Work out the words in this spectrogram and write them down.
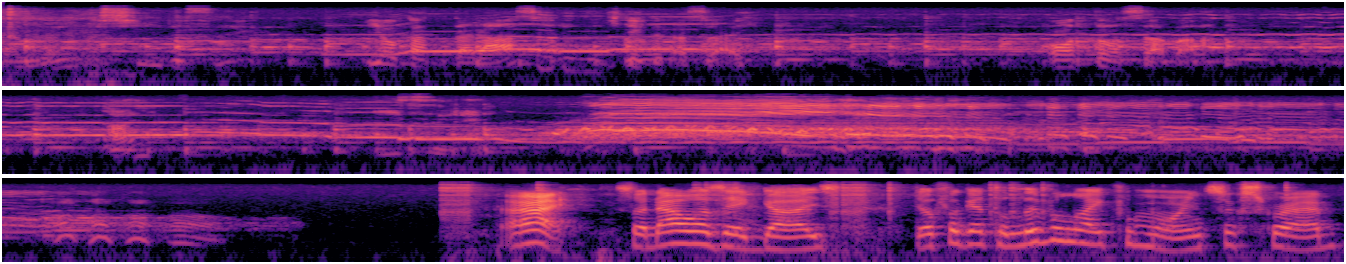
が羨ましいですねよかったら遊びに来てくださいお父様はいいずれ Alright, so that was it, guys. Don't forget to leave a like for more and subscribe.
